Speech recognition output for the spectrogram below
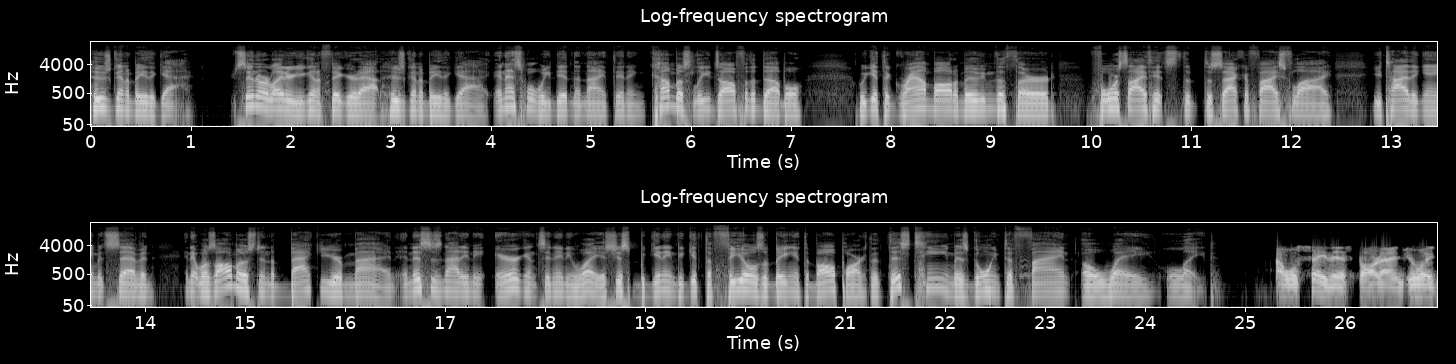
who's going to be the guy? Sooner or later, you're going to figure it out who's going to be the guy, and that's what we did in the ninth inning. Cumbest leads off with a double. We get the ground ball to move him to third. Forsythe hits the, the sacrifice fly. You tie the game at seven, And it was almost in the back of your mind, and this is not any arrogance in any way. It's just beginning to get the feels of being at the ballpark that this team is going to find a way late. I will say this, Bart. I enjoyed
